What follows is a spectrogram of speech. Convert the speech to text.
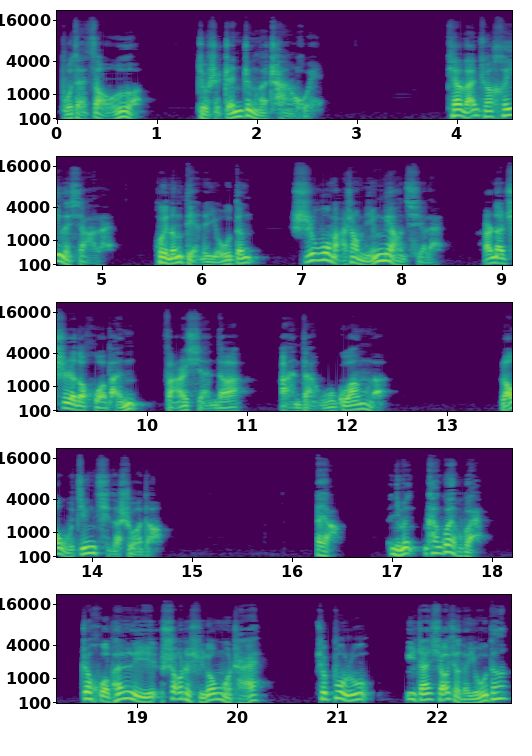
不再造恶，就是真正的忏悔。”天完全黑了下来，慧能点着油灯，石屋马上明亮起来，而那炽热的火盆反而显得暗淡无光了。老五惊奇的说道：“哎呀，你们看怪不怪？这火盆里烧着许多木柴，却不如一盏小小的油灯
